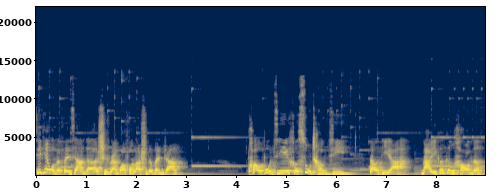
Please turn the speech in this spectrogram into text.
今天我们分享的是阮光峰老师的文章：跑步机和速成机到底啊哪一个更好呢？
